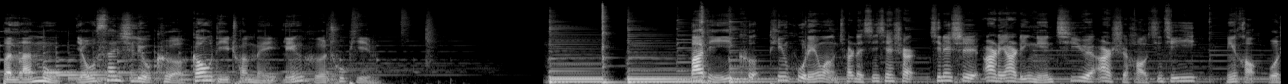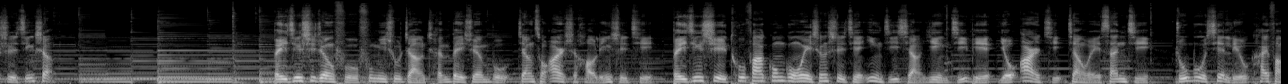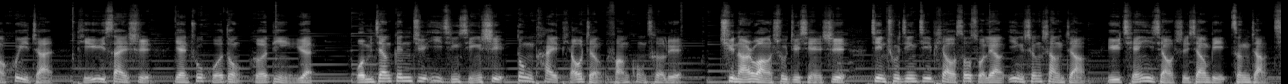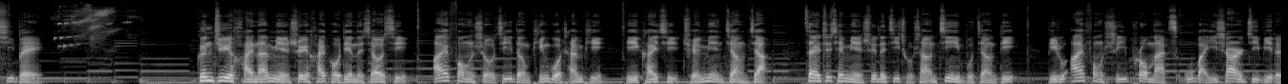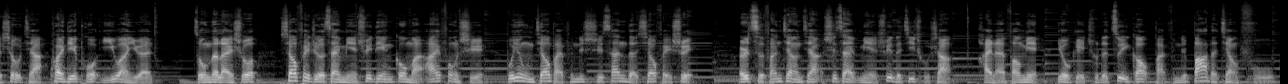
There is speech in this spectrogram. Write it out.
本栏目由三十六氪高低传媒联合出品。八点一刻，听互联网圈的新鲜事儿。今天是二零二零年七月二十号，星期一。您好，我是金盛。北京市政府副秘书长陈贝宣布，将从二十号零时起，北京市突发公共卫生事件应急响应级别由二级降为三级，逐步限流开放会展、体育赛事、演出活动和电影院。我们将根据疫情形势动态调整防控策略。去哪儿网数据显示，进出京机票搜索量应声上涨，与前一小时相比增长七倍。根据海南免税海口店的消息，iPhone 手机等苹果产品已开启全面降价，在之前免税的基础上进一步降低。比如 iPhone 十一 Pro Max 五百一十二 GB 的售价快跌破一万元。总的来说，消费者在免税店购买 iPhone 时不用交百分之十三的消费税。而此番降价是在免税的基础上，海南方面又给出了最高百分之八的降幅。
